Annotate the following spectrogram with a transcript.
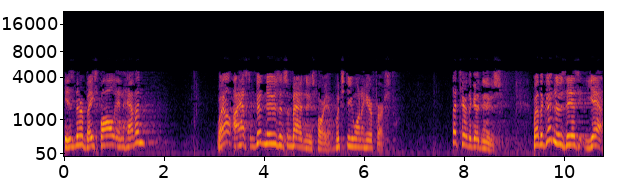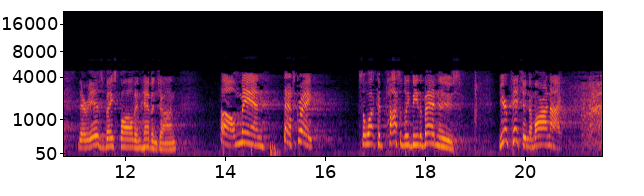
is there baseball in heaven? Well, I have some good news and some bad news for you. Which do you want to hear first? Let's hear the good news. Well, the good news is yes, there is baseball in heaven, John. Oh man, that's great. So what could possibly be the bad news? You're pitching tomorrow night.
